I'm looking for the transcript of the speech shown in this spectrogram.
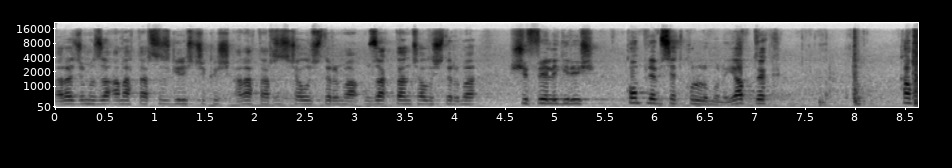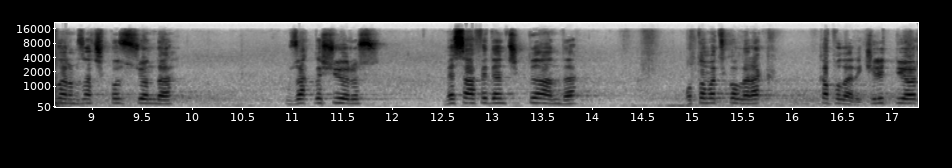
Aracımıza anahtarsız giriş çıkış, anahtarsız çalıştırma, uzaktan çalıştırma, şifreli giriş, komple bir set kurulumunu yaptık. Kapılarımız açık pozisyonda. Uzaklaşıyoruz. Mesafeden çıktığı anda otomatik olarak kapıları kilitliyor.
